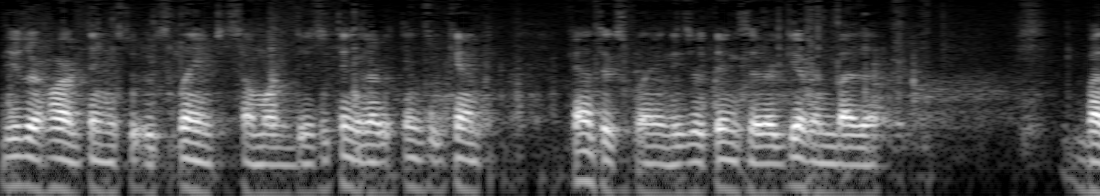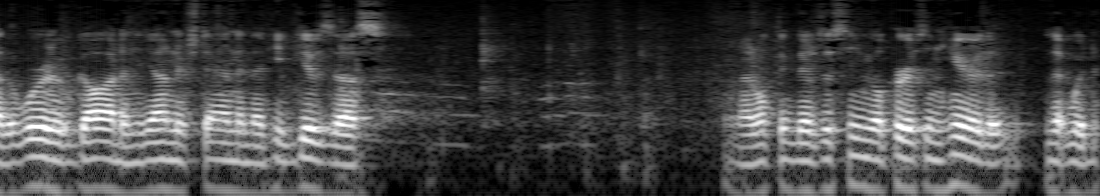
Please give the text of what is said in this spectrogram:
These are hard things to explain to someone. These are things that are things we can't can't explain. These are things that are given by the by the word of God and the understanding that he gives us. And I don't think there's a single person here that that would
